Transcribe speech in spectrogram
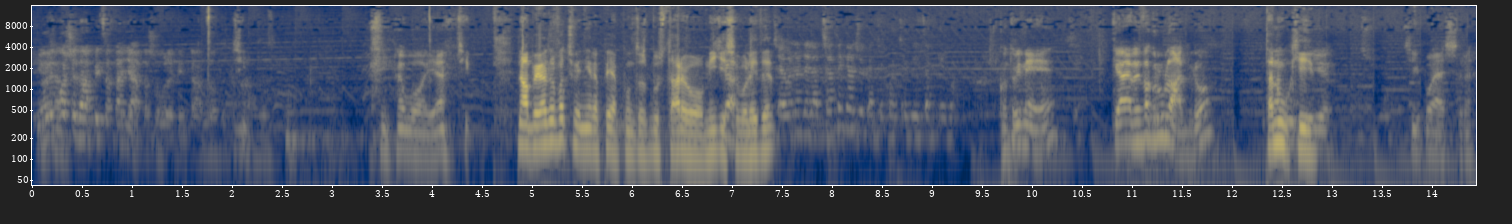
Signore, qua c'è della pizza tagliata se volete intanto. Sì. Sì, la vuoi, eh? Sì. No, perché lo faccio venire Pe appunto a sbustare o Miki se volete. C'è uno Contro di me? Che aveva Grulagro? Tanuki. Sì, può essere.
